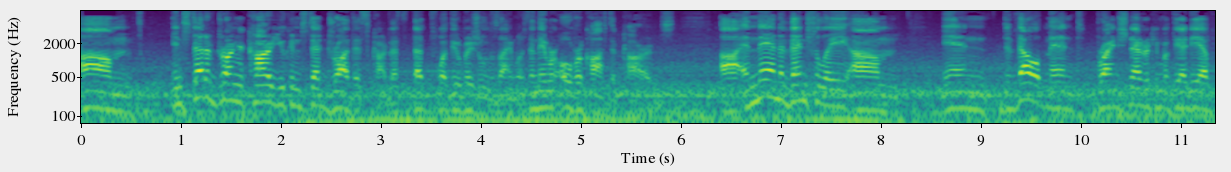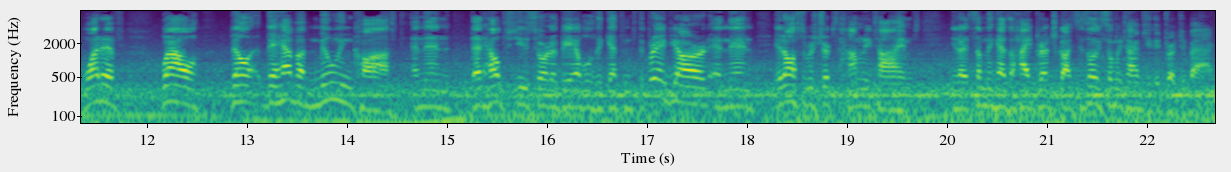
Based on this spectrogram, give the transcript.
um, instead of drawing a card, you can instead draw this card. That's that's what the original design was, and they were overcosted cards. Uh, and then eventually, um, in development, Brian Schneider came up with the idea of what if, well, they'll they have a milling cost, and then that helps you sort of be able to get them to the graveyard, and then it also restricts how many times you know if something has a high dredge cost. There's only so many times you can dredge it back.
